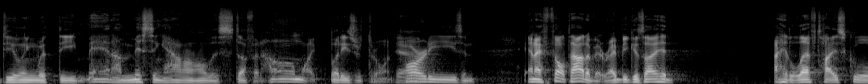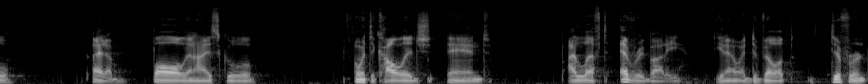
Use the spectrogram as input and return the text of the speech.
dealing with the man, I'm missing out on all this stuff at home. Like buddies are throwing Yeah. parties and and I felt out of it, right? Because I had I had left high school. I had a ball in high school. I went to college and I left everybody. You know, I developed different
